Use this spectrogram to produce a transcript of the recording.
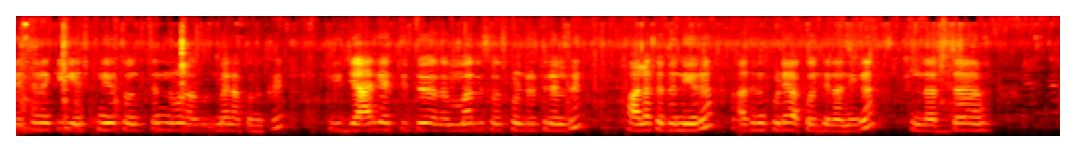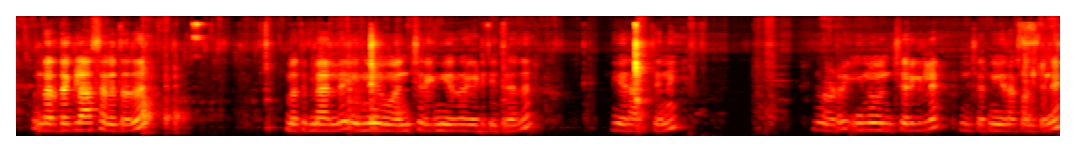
ರೇಷನ್ ಅಕ್ಕಿಗೆ ಎಷ್ಟು ನೀರು ತೊಗೊಂತಿತ್ತು ನೋಡಿ ಮೇಲೆ ಹಾಕೋಬೇಕು ರೀ. ಈಗ ಜಾರಿಗೆ ಹತ್ತಿದ್ದು ಅದು ಮೊದಲು ಸೋಸ್ಕೊಂಡಿರ್ತೀನಲ್ಲ ರೀ ಪಾಲಕದ ನೀರು, ಅದನ್ನು ಕೂಡ ಹಾಕ್ಕೊಂತೀನಿ ನಾನೀಗ. ಒಂದು ಅರ್ಧ ಒಂದು ಅರ್ಧ ಗ್ಲಾಸ್ ಆಗುತ್ತದು ಮತ್ತು ಮೇಲೆ ಇನ್ನೂ ಒಂಚರಿಗೆ ಚರಿಗೆ ನೀರು ಹಿಡಿತೈತ್ರಿ ಅದು. ನೀರು ಹಾಕ್ತೀನಿ. ನೋಡಿರಿ, ಇನ್ನೂ ಒಂದು ಚರಿಗಿಲೆ ಒಂದು ಚರಿ ನೀರು ಹಾಕ್ಕೊತೀನಿ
